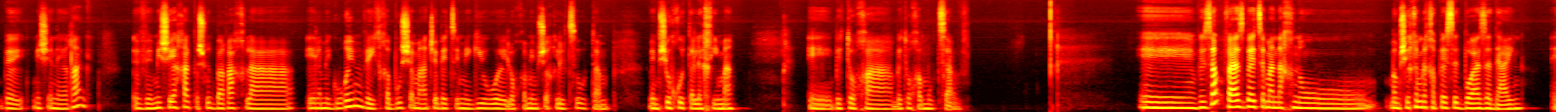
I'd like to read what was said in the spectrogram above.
ומי שנהרג, ומי שיכל פשוט ברח למגורים, והתחבאו שם עד שבעצם הגיעו אה, לוחמים שחילצו אותם, והמשיכו את הלחימה אה, בתוך, ה, בתוך המוצב. אה, וזהו, ואז בעצם אנחנו ממשיכים לחפש את בועז עדיין. אה,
